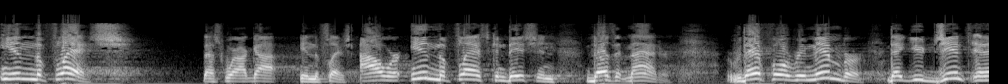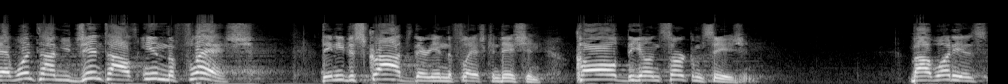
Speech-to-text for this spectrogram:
in the flesh, that's where I got in the flesh. Our in the flesh condition doesn't matter. Therefore remember that you gent, at one time you Gentiles in the flesh, then he describes their in the flesh condition, called the uncircumcision. By what is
